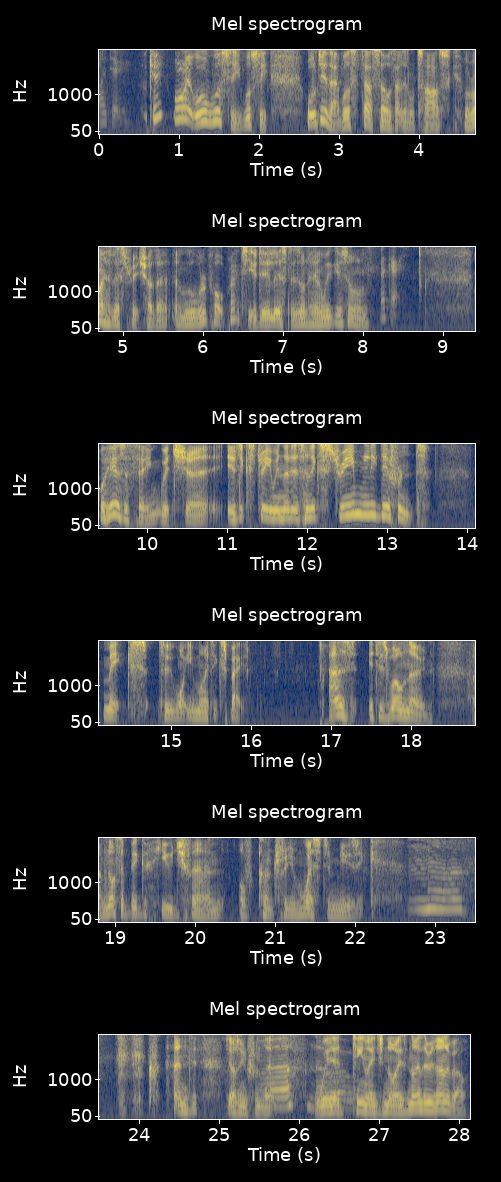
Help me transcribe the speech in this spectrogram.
I do. Okay, all right. Well, we'll see. We'll see. We'll do that. We'll set ourselves that little task. We'll write a list for each other, and we'll report back to you, dear listeners, on how we get on. Okay. Well, here's the thing, which uh, is extreme in that it's an extremely different mix to what you might expect. As it is well known, I'm not a big, huge fan of country and western music. and judging from that weird teenage noise, neither is Annabelle.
